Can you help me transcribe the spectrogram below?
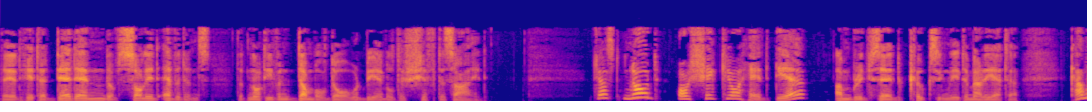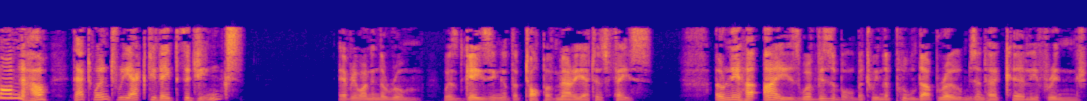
They had hit a dead end of solid evidence that not even Dumbledore would be able to shift aside. Just nod or shake your head, dear, Umbridge said coaxingly to Marietta. Come on now, that won't reactivate the jinx. Everyone in the room was gazing at the top of Marietta's face. Only her eyes were visible between the pulled-up robes and her curly fringe.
